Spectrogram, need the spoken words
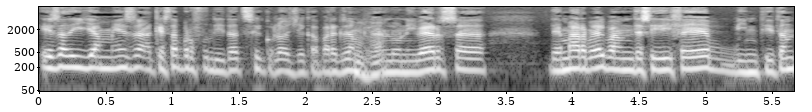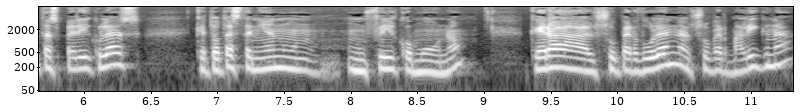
és a dir, hi ha més aquesta profunditat psicològica. Per exemple, uh -huh. en l'univers eh, de Marvel van decidir fer vint i tantes pel·lícules que totes tenien un, un fil comú, no? Que era el superdolent, el supermaligne,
